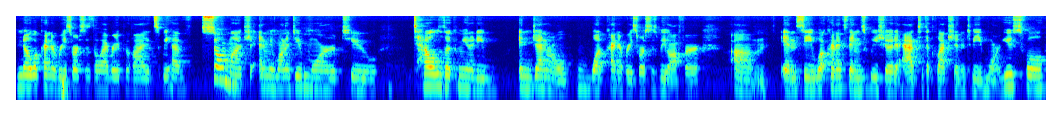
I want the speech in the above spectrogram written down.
know what kind of resources the library provides. We have so much, and we want to do more to tell the community in general what kind of resources we offer um, and see what kind of things we should add to the collection to be more useful.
